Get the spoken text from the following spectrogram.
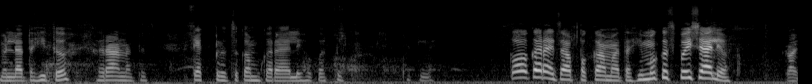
म्हणलं आता इथं रानातच ट्रॅक्टरचं काम करायला आले हो का तू? फटलाय का करायचं आपण काम आता? ही मगच पैसे आले. काय?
